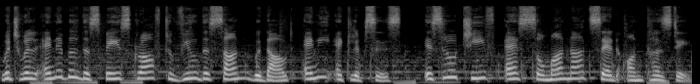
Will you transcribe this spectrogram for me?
which will enable the spacecraft to view the Sun without any eclipses, ISRO Chief S. Somanath said on Thursday.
